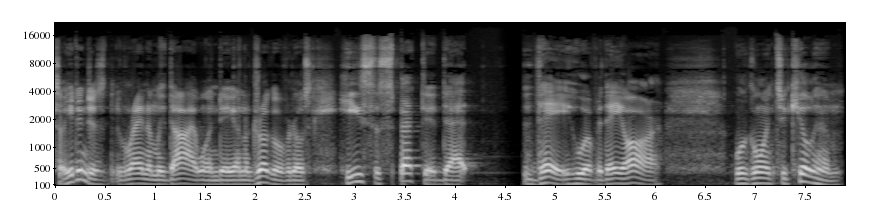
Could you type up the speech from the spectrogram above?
So he didn't just randomly die one day on a drug overdose. He suspected that they, whoever they are, were going to kill him.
